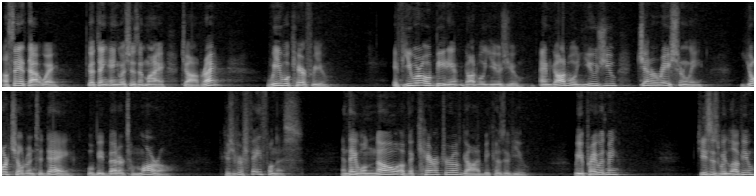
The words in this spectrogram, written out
I'll say it that way. Good thing English isn't my job, right? We will care for you. If you are obedient, God will use you, and God will use you generationally. Your children today will be better tomorrow because of your faithfulness, and they will know of the character of God because of you. Will you pray with me? Jesus, we love you.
